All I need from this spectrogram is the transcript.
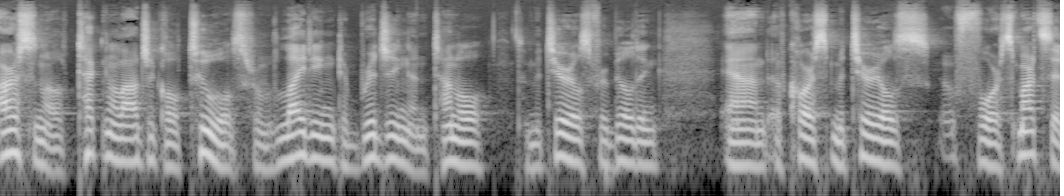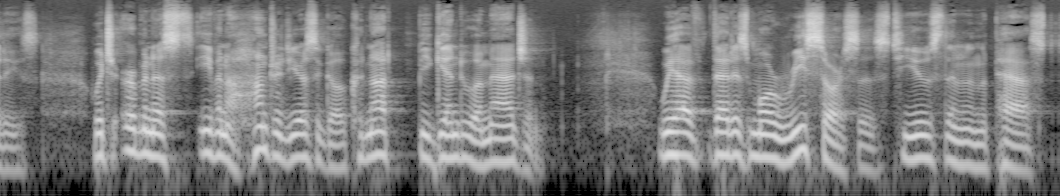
arsenal of technological tools from lighting to bridging and tunnel to materials for building, and of course, materials for smart cities, which urbanists even a hundred years ago could not begin to imagine. We have, that is, more resources to use than in the past,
